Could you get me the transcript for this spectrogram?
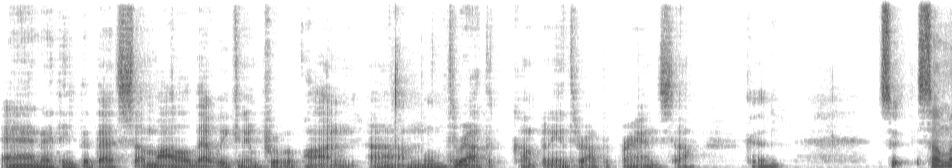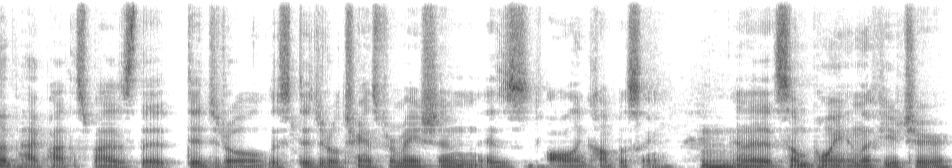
And I think that that's a model that we can improve upon um, mm-hmm. throughout the company and throughout the brand. So good. So some have hypothesized that digital, this digital transformation is all encompassing mm-hmm. and that at some point in the future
